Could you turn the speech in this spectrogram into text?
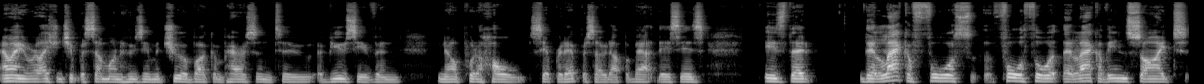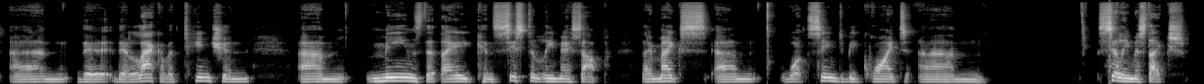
am I in a relationship with someone who's immature by comparison to abusive? And you know, I'll put a whole separate episode up about this. Is is that their lack of force, forethought, their lack of insight, um, their their lack of attention um, means that they consistently mess up. They make um, what seem to be quite um, silly mistakes.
